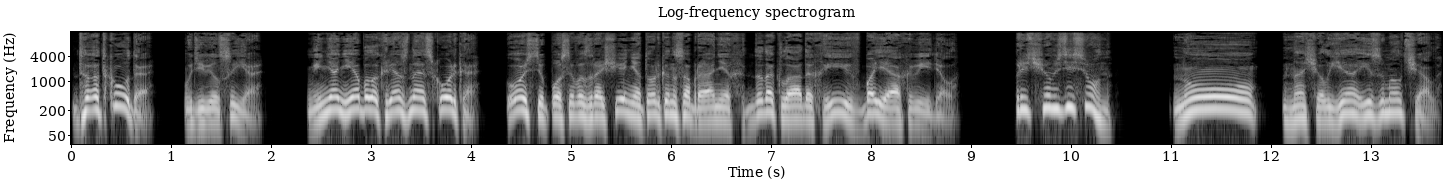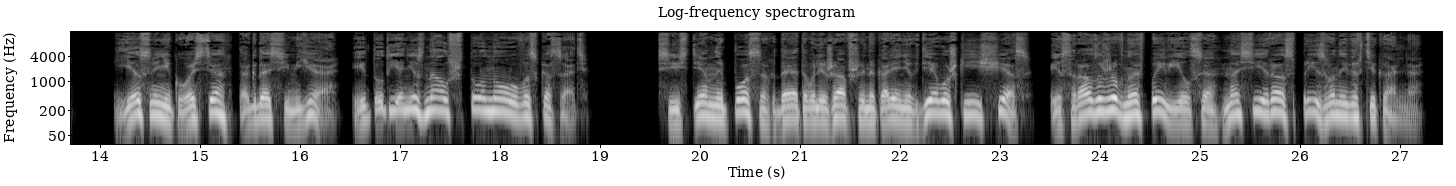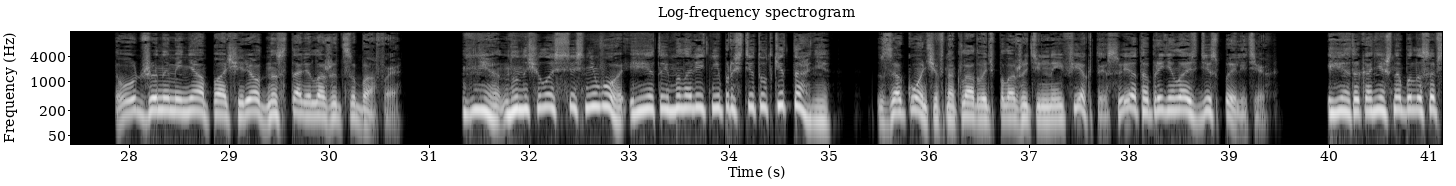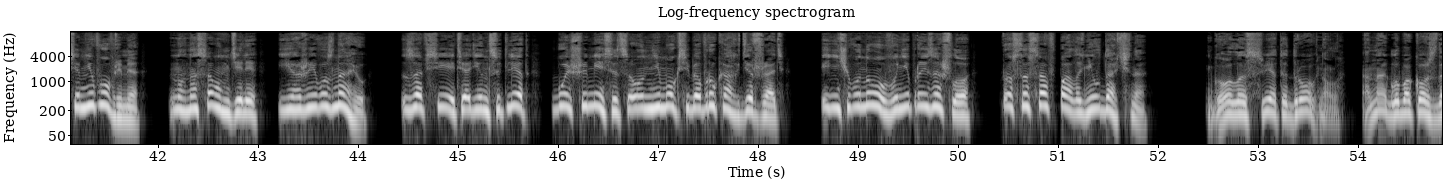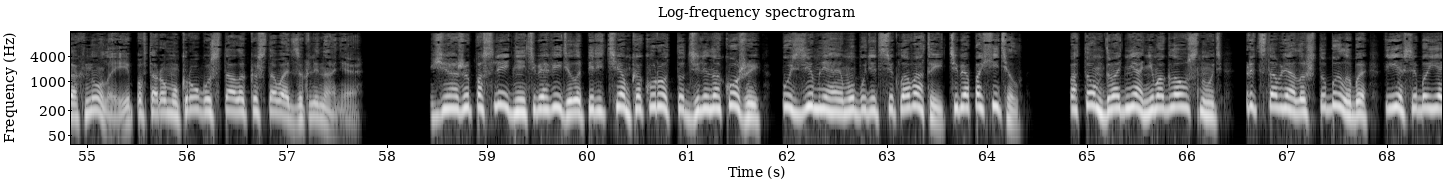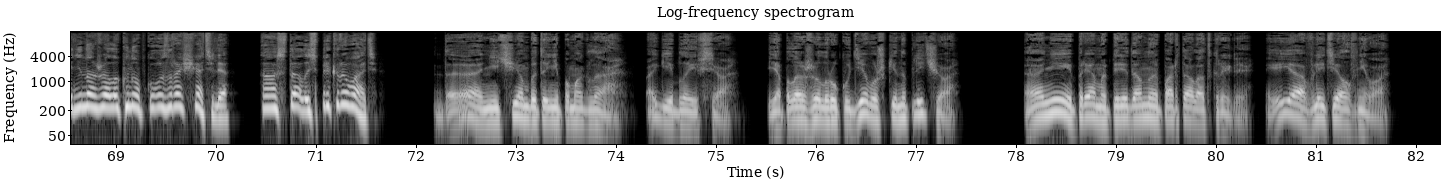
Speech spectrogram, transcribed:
«Да откуда?» — удивился я. «Меня не было хрен знает сколько. Костю после возвращения только на собраниях, до докладах и в боях видел». «При чем здесь он?» «Ну...» — начал я и замолчал. Если не Костя, тогда семья, и тут я не знал, что нового сказать. Системный посох, до этого лежавший на коленях девушки, исчез, и сразу же вновь появился, на сей раз призванный вертикально. Тут же на меня поочередно стали ложиться бафы. «Не, ну началось все с него и этой малолетней проститутки Тани». Закончив накладывать положительные эффекты, Света принялась диспелить их. «И это, конечно, было совсем не вовремя, но на самом деле я же его знаю. За все эти одиннадцать лет больше месяца он не мог себя в руках держать. И ничего нового не произошло, просто совпало неудачно». Голос Светы дрогнул. Она глубоко вздохнула и по второму кругу стала кастовать заклинание. «Я же последняя тебя видела перед тем, как урод тот зеленокожий, пусть земля ему будет стекловатой, тебя похитил. Потом два дня не могла уснуть, представляла, что было бы, если бы я не нажала кнопку возвращателя, а осталась прикрывать. «Да, ничем бы ты не помогла. Погибла и все». Я положил руку девушки на плечо. Они прямо передо мной портал открыли, и я влетел в него.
